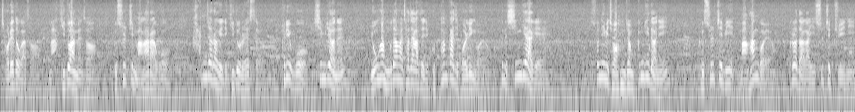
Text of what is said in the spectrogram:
절에도 가서 막 기도하면서 그 술집 망하라고 간절하게 이제 기도를 했어요. 그리고 심지어는 용한 무당을 찾아가서 이제 구판까지 벌린 거예요. 근데 신기하게 손님이 점점 끊기더니 그 술집이 망한 거예요. 그러다가 이 술집 주인이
